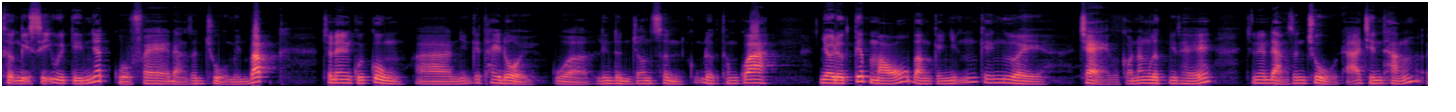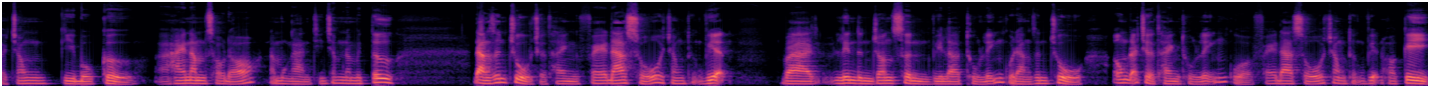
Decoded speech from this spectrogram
thượng nghị sĩ uy tín nhất của phe Đảng Dân Chủ miền Bắc. Cho nên cuối cùng à, những cái thay đổi của Lyndon Johnson cũng được thông qua. Nhờ được tiếp máu bằng cái những cái người trẻ và có năng lực như thế, cho nên Đảng Dân Chủ đã chiến thắng ở trong kỳ bầu cử à, hai năm sau đó, năm 1954. Đảng Dân Chủ trở thành phe đa số ở trong Thượng viện và Lyndon Johnson vì là thủ lĩnh của Đảng Dân Chủ, ông đã trở thành thủ lĩnh của phe đa số trong Thượng viện Hoa Kỳ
